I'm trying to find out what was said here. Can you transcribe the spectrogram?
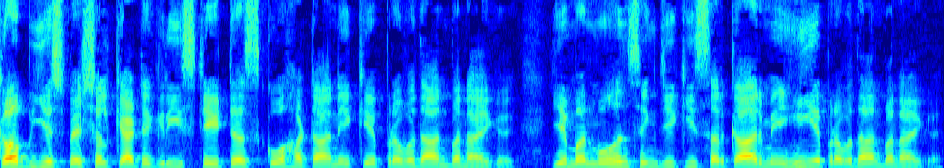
कब ये स्पेशल कैटेगरी स्टेटस को हटाने के प्रावधान बनाए गए? ये मनमोहन सिंह जी की सरकार में ही ये प्रावधान बनाए गए।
